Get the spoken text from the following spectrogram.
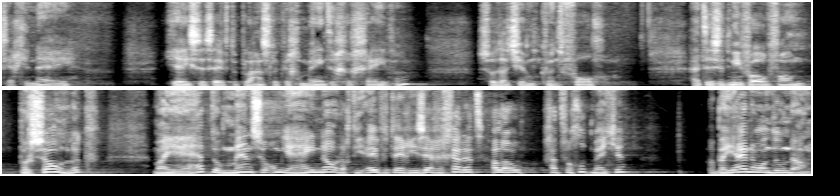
Zeg je nee. Jezus heeft de plaatselijke gemeente gegeven, zodat je hem kunt volgen. Het is het niveau van persoonlijk, maar je hebt ook mensen om je heen nodig die even tegen je zeggen: Gerrit, hallo, gaat het wel goed met je? Wat ben jij nou aan het doen dan?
